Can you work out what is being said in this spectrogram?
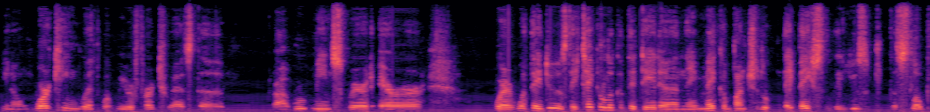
you know working with what we refer to as the uh, root mean squared error where what they do is they take a look at the data and they make a bunch of they basically use the slope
